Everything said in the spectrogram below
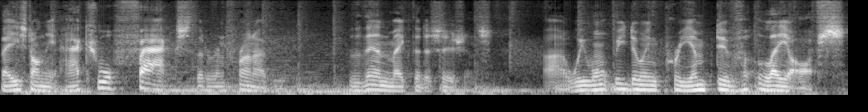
based on the actual facts that are in front of you, then make the decisions. Uh, we won't be doing preemptive layoffs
